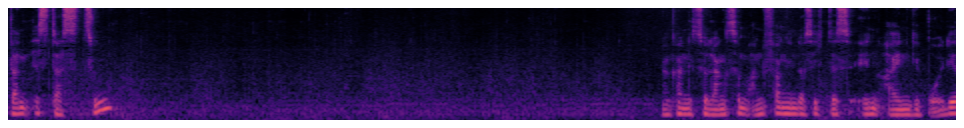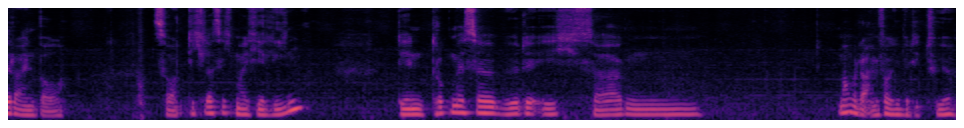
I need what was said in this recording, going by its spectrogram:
Dann ist das zu. Dann kann ich so langsam anfangen, dass ich das in ein Gebäude reinbaue. So, dich lasse ich mal hier liegen. Den Druckmesser würde ich sagen... Machen wir da einfach über die Tür.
